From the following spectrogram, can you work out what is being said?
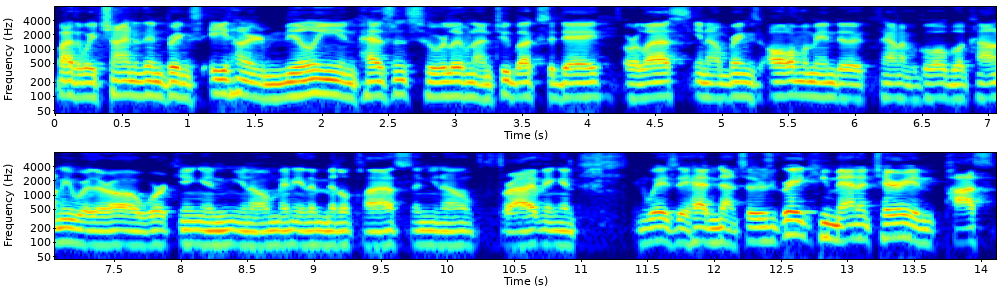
by the way, China then brings 800 million peasants who are living on two bucks a day or less, you know, brings all of them into kind of a global economy where they're all working and, you know, many of them middle class and, you know, thriving and in ways they hadn't done. So there's a great humanitarian pos-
